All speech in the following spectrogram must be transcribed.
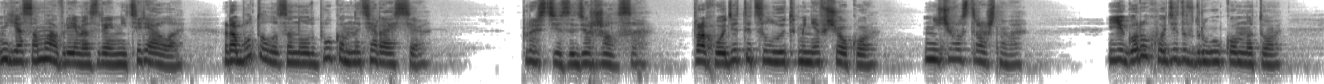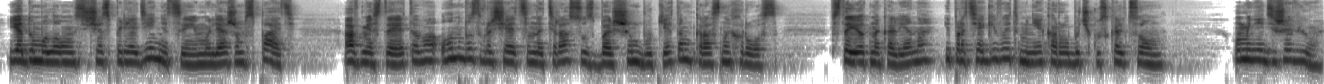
я сама время зря не теряла. Работала за ноутбуком на террасе. «Прости, задержался». Проходит и целует меня в щеку. Ничего страшного. Егор уходит в другую комнату. Я думала, он сейчас переоденется, и мы ляжем спать. А вместо этого он возвращается на террасу с большим букетом красных роз. Встает на колено и протягивает мне коробочку с кольцом. У меня дежавю.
